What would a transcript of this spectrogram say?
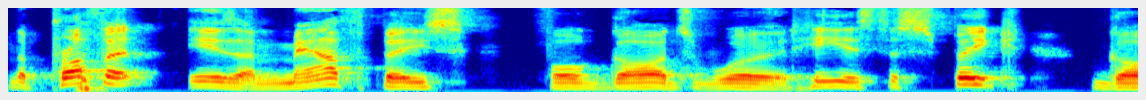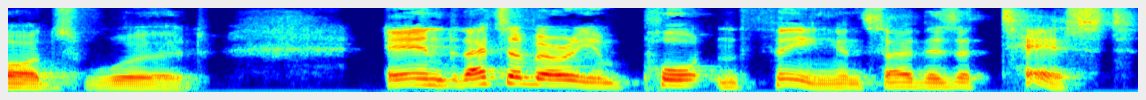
The prophet is a mouthpiece for God's word, he is to speak God's word. And that's a very important thing. And so there's a test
